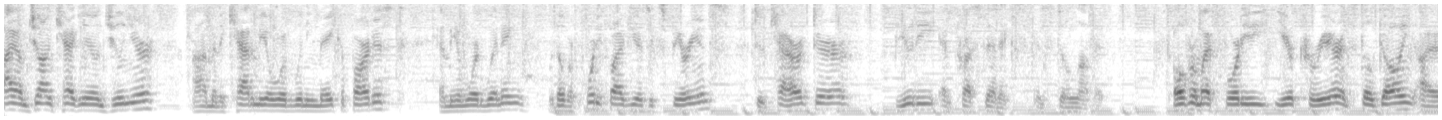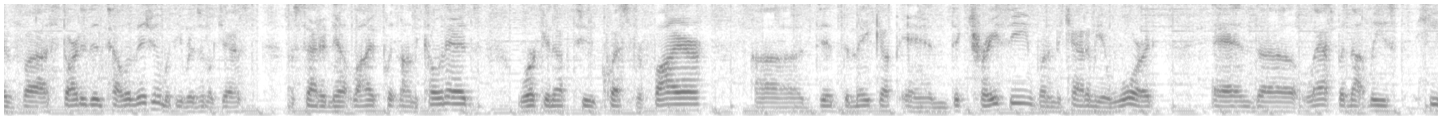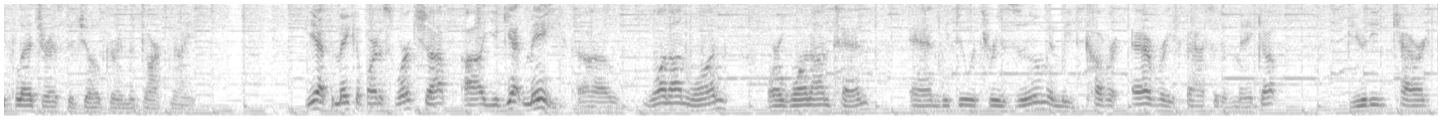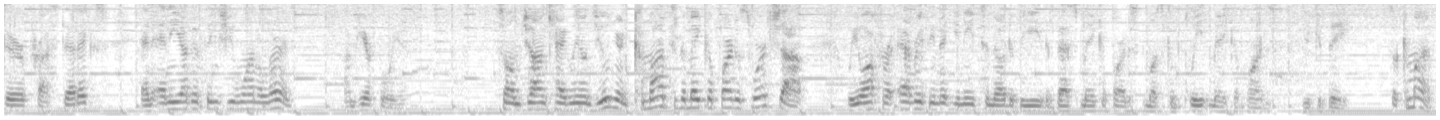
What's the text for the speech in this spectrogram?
Hi, I'm John Caglione Jr. I'm an Academy Award winning makeup artist, Emmy Award winning, with over 45 years experience, do character, beauty, and prosthetics, and still love it. Over my 40 year career and still going, I've uh, started in television with the original cast of Saturday Night Live, putting on the Coneheads, working up to Quest for Fire, uh, did the makeup in Dick Tracy, won an Academy Award, and uh, last but not least, Heath Ledger as the Joker in The Dark Knight. Yeah, at the Makeup Artist Workshop, uh, you get me one on one or one on ten, and we do it through Zoom, and we cover every facet of makeup, beauty, character, prosthetics, and any other things you want to learn. I'm here for you. So I'm John Caglione Jr., and come on to the Makeup Artist Workshop. We offer everything that you need to know to be the best makeup artist, the most complete makeup artist you could be. So come on.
